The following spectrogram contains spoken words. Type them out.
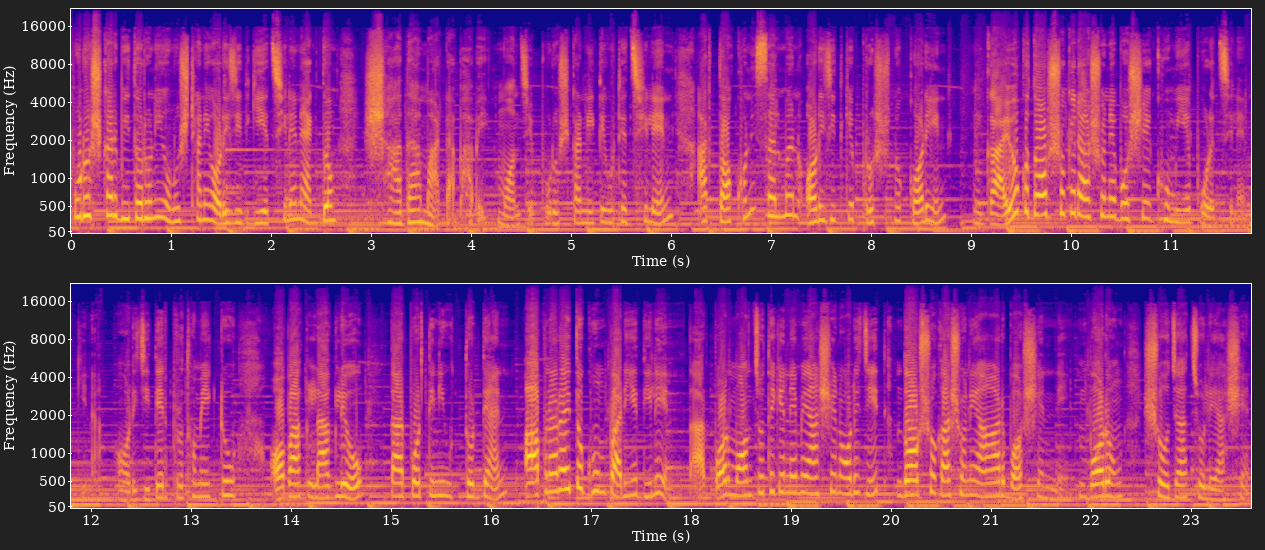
পুরস্কার বিতরণী অনুষ্ঠানে অরিজিৎ গিয়েছিলেন একদম সাদা মাটা ভাবে। মঞ্চে পুরস্কার নিতে উঠেছিলেন আর তখনই সালমান অরিজিৎকে প্রশ্ন করেন, গায়ক দর্শকের আসনে বসে ঘুমিয়ে পড়েছিলেন কিনা? অরিজিতের প্রথমে একটু অবাক লাগলেও তারপর তিনি উত্তর দেন, আপনারাই তো ঘুম পাড়িয়ে দিলেন। তারপর মঞ্চ থেকে নেমে আসেন অরিজিৎ, দর্শক আসনে আর বসেননি, বরং সোজা চলে আসেন।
